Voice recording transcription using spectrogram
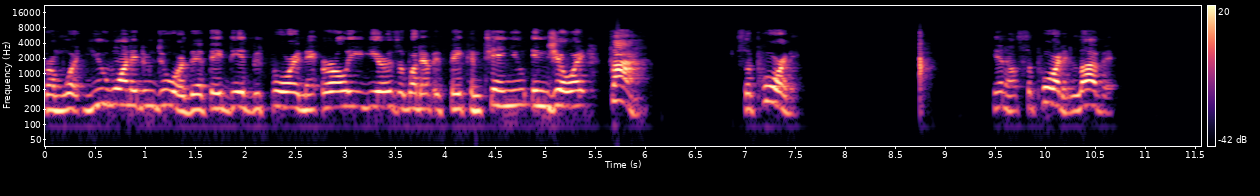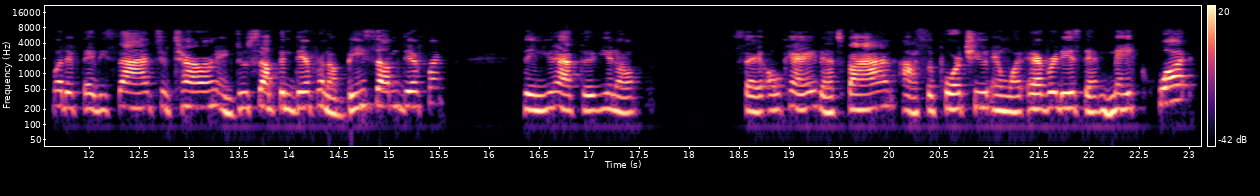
from what you wanted them to do or that they did before in their early years or whatever, if they continue, enjoy, fine. Support it. You know, support it, love it. But if they decide to turn and do something different or be something different, then you have to, you know, say, okay, that's fine. I support you in whatever it is that make what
